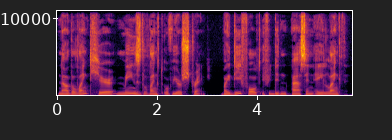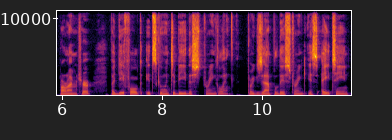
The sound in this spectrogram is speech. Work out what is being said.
Now the length here means the length of your string. By default, if you didn't pass in a length parameter, by default it's going to be the string length. For example, this string is 18,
